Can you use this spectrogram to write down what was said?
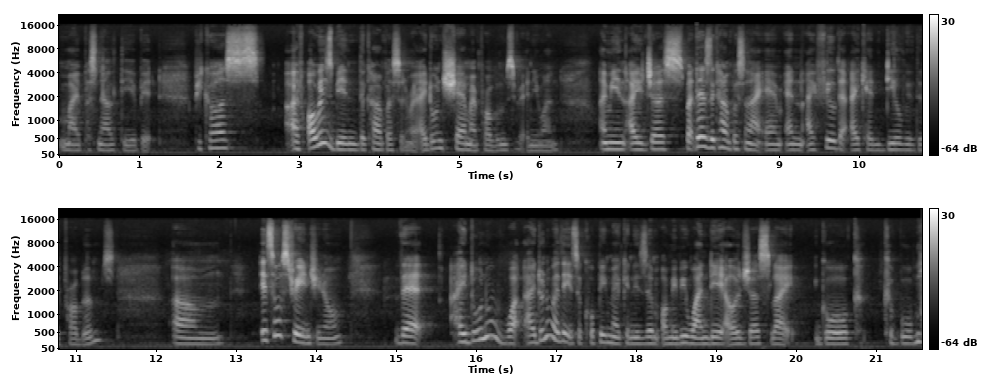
my personality a bit because I've always been the kind of person, right? I don't share my problems with anyone. I mean, I just, but that's the kind of person I am, and I feel that I can deal with the problems. Um, it's so strange, you know, that I don't know what, I don't know whether it's a coping mechanism or maybe one day I'll just like go k- kaboom.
